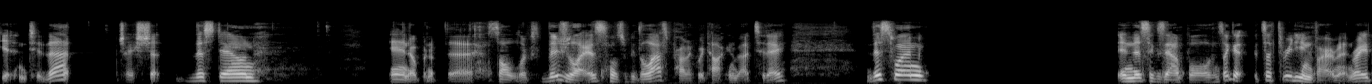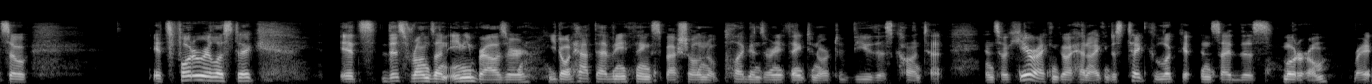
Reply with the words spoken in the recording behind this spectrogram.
get into that, which I shut this down and open up the SOLIDWORKS Visualize, which will be the last product we're talking about today. This one, in this example, it's like a, it's a 3D environment, right? So it's photorealistic. It's this runs on any browser. You don't have to have anything special, no plugins or anything in order to view this content. And so here I can go ahead and I can just take a look at inside this motorhome, right?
